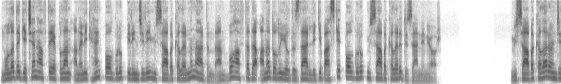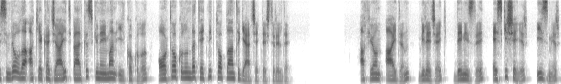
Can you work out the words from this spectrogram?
Muğla'da geçen hafta yapılan Analig Handbol Grup birinciliği müsabakalarının ardından bu haftada Anadolu Yıldızlar Ligi basketbol grup müsabakaları düzenleniyor. Müsabakalar öncesinde Ula Akyaka Cahit Belkıs Güneyman İlkokulu, Ortaokulu'nda teknik toplantı gerçekleştirildi. Afyon, Aydın, Bilecek, Denizli, Eskişehir, İzmir,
